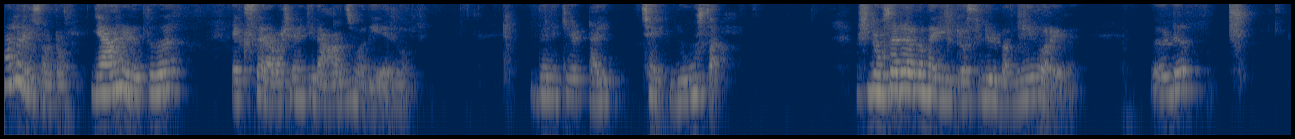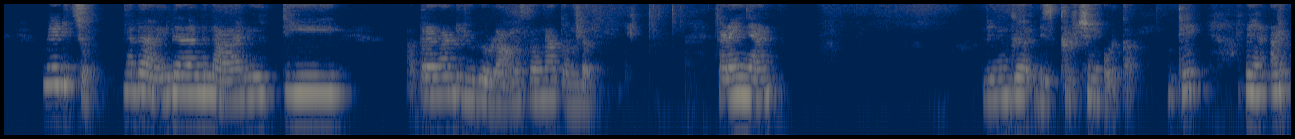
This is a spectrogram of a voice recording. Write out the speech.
നല്ല ഡ്രസ്സാട്ടോ ഞാൻ എടുത്തത് എക്സലാണ് പക്ഷേ എനിക്ക് ലാർജ് മതിയായിരുന്നു. ഇതെനിക്ക് ടൈറ്റ് ലൂസാണ് പക്ഷെ ലൂസായിട്ട് കിടക്കുന്ന ഈ ഡ്രസ്സിന്റെ ഒരു ഭംഗി എന്ന് പറയുന്നത്. അതുകൊണ്ട് മേടിച്ചു. നല്ലതാണ് ഇതിന്റെ ഏതാണ്ട് നാനൂറ്റി അത്ര കണ്ട് രൂപയുള്ളൂ. ആമസോണിനകത്തുണ്ട്. വേണമെങ്കിൽ ഞാൻ ലിങ്ക് ഡിസ്ക്രിപ്ഷനിൽ കൊടുക്കാം. ഓക്കെ? അപ്പോൾ ഞാൻ അടുത്ത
